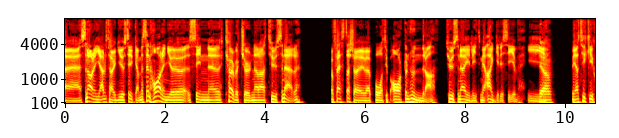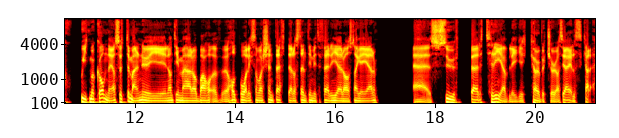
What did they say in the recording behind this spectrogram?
Eh, sen har den jävligt hög ljusstyrka, men sen har den ju sin eh, curvature nära 1000R. De flesta kör ju på typ 1800. 1000 är ju lite mer aggressiv. I, Ja. Men jag tycker skitmycket om den. Jag har suttit med den nu i någon timme här och bara hå- hållit på liksom och känt efter och ställt in lite färger och såna grejer. Eh, supertrevlig curvature. Alltså jag älskar det.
